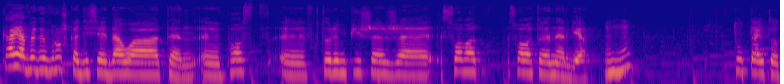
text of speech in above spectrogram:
Kaja Wegewróżka dzisiaj dała ten y, post, y, w którym pisze, że słowa, słowa to energia. Mhm. Tutaj to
